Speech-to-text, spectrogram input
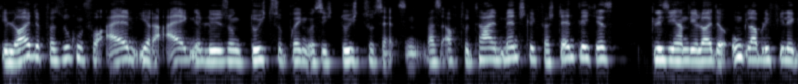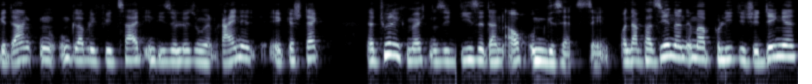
die Leute versuchen vor allem ihre eigene Lösung durchzubringen und sich durchzusetzen, was auch total menschlich verständlich ist. Schließlich haben die Leute unglaublich viele Gedanken, unglaublich viel Zeit in diese Lösungen reingesteckt Natürlich möchten sie diese dann auch umgesetzt sehen. Und dann passieren dann immer politische Dinge.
